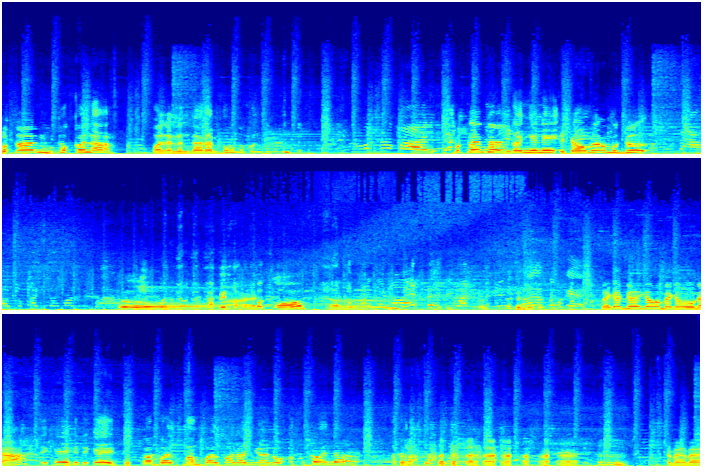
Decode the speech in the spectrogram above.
Bakan! Baka na. Bala ng daran, pero baka na. Bakan dyan! Baka niya ni. Ikaw mo lang mag Oh. Oh. Kapit ako bag, oh. Nagagay ka mo, may kang una? Dike, dike. Mambal, mambal pala niya, no. Ako bala. Ebe, ebe.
